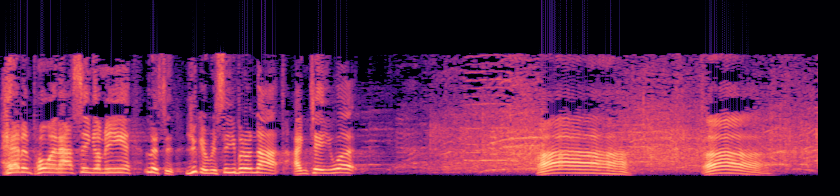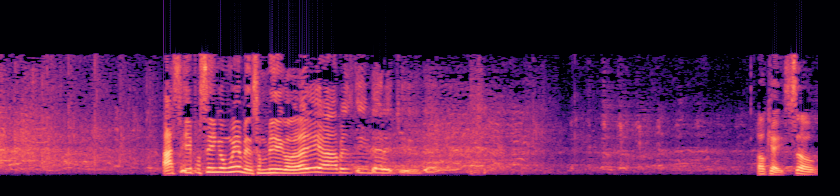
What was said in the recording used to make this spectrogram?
heaven pouring, I sing them in. Listen, you can receive it or not. I can tell you what. Ah, ah. I see it for single women. Some men go, hey, I received that at Tuesday. Okay, so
